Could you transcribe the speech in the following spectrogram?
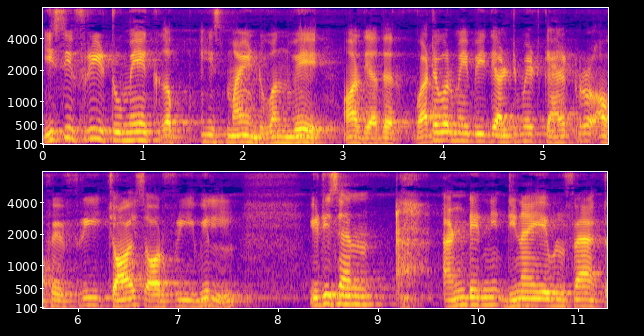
Is he free to make up his mind one way or the other? Whatever may be the ultimate character of a free choice or free will, it is an undeniable fact.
